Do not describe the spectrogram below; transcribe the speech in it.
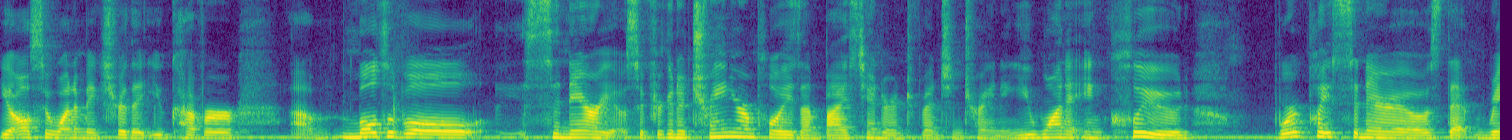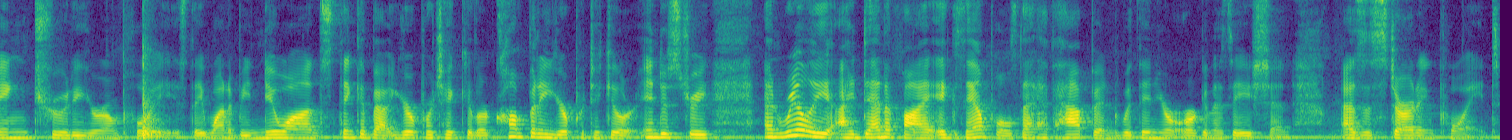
you also want to make sure that you cover um, multiple scenarios. So, if you're going to train your employees on bystander intervention training, you want to include workplace scenarios that ring true to your employees. They want to be nuanced, think about your particular company, your particular industry, and really identify examples that have happened within your organization as a starting point.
